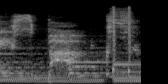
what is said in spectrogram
Icebox.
